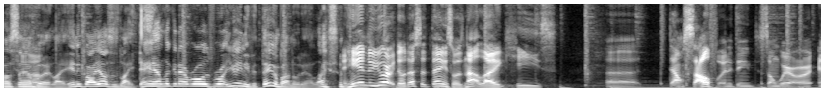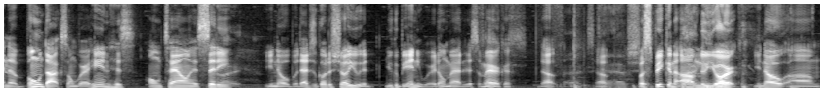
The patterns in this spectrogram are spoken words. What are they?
what I'm saying? But like anybody else is like, damn, look at that Rolls Royce. You ain't even thinking about no damn license. And he in New yo. York though. That's the thing. So it's not like he's uh down south or anything somewhere or in the boondock somewhere. He in his hometown, his city, Right. you know. But that just go to show you, it you could be anywhere. It don't matter. It's America. Yep. Yep. Can't have shit. But speaking of um, New. York, you know, um,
